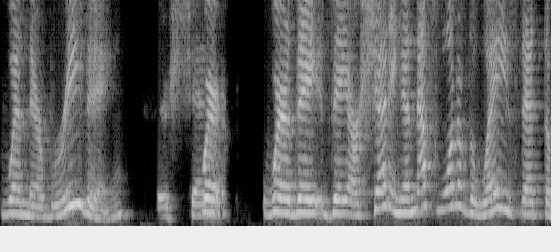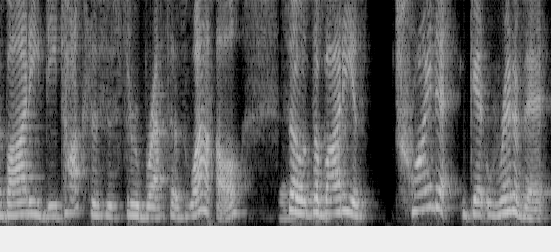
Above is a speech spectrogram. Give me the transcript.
when they're breathing, They're shedding. where where they they are shedding and that's one of the ways that the body detoxes is through breath as well so the body is trying to get rid of it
